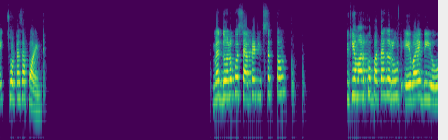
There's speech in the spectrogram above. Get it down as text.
एक छोटा सा पॉइंट मैं दोनों को सेपरेट लिख सकता हूँ? क्योंकि हमारे को पता है रूट ए बाय बी हो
